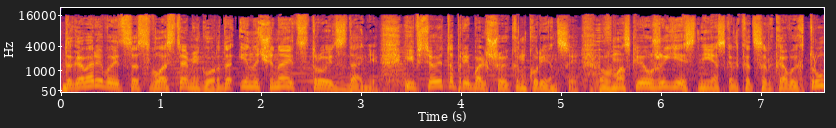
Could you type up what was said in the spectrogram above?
договаривается с властями города и начинает строить здание. И все это при большой конкуренции. В Москве уже есть несколько цирковых труп,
